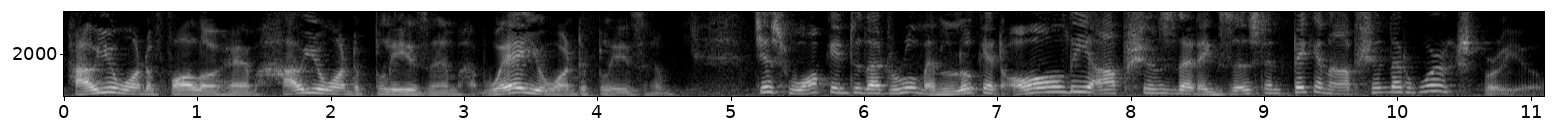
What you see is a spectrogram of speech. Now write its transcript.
how you want to follow Him, how you want to please Him, where you want to please Him, just walk into that room and look at all the options that exist and pick an option that works for you.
